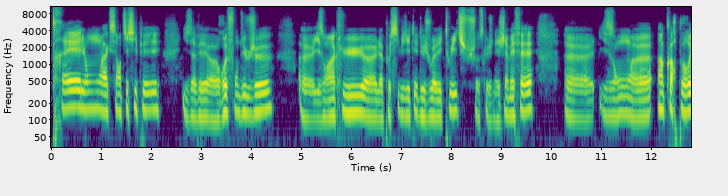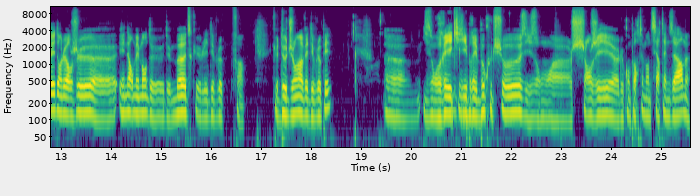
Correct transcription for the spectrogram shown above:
très long accès anticipé. Ils avaient refondu le jeu. ils ont inclus la possibilité de jouer avec Twitch, chose que je n'ai jamais fait. Euh, ils ont euh, incorporé dans leur jeu euh, énormément de, de, modes que les enfin que d'autres gens avaient développés. Euh, ils ont rééquilibré beaucoup de choses, ils ont euh, changé le comportement de certaines armes.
